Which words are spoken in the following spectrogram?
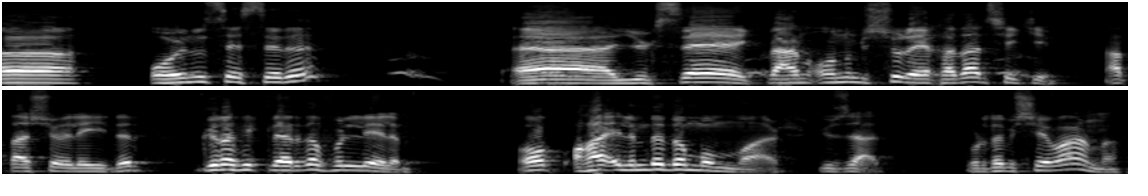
Ee, oyunun sesleri ee, yüksek. Ben onu bir şuraya kadar çekeyim. Hatta şöyle iyidir. Grafikleri de fullleyelim. Hop. Aha elimde de mum var. Güzel. Burada bir şey var mı?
